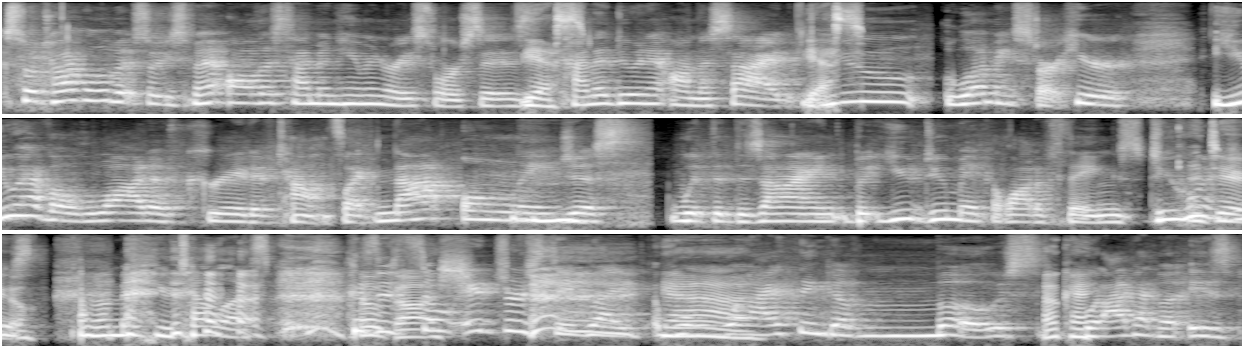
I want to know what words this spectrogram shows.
So talk a little bit. So you spent all this time in human resources, Yes. kind of doing it on the side. Yes. You let me start here. You have a lot of creative talents, like not only just with the design, but you do make a lot of things. Do you to do. just? I'm gonna make you tell us because Oh, it's gosh. so interesting. Like what- Yeah. what, I think of most, Okay. what I've had is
